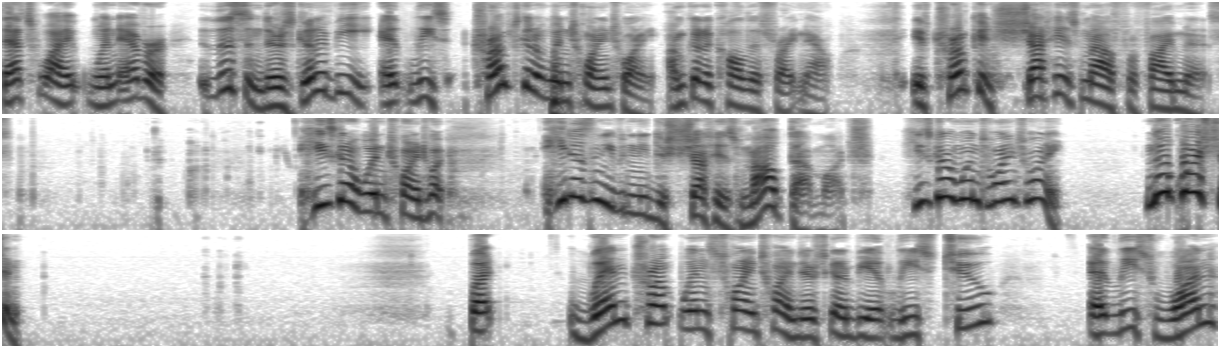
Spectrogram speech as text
That's why, whenever, listen, there's going to be at least, Trump's going to win 2020. I'm going to call this right now. If Trump can shut his mouth for five minutes, he's going to win 2020 he doesn't even need to shut his mouth that much. He's going to win 2020. No question. But when Trump wins 2020, there's going to be at least two, at least one,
